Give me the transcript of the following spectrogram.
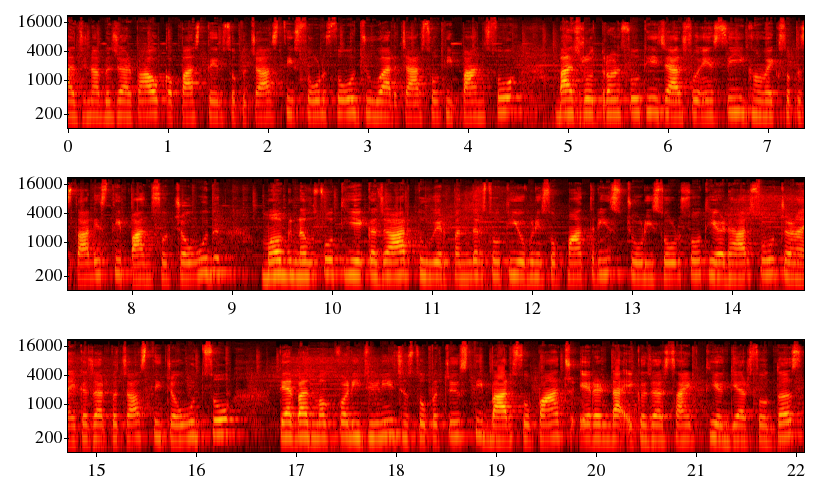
આજના બજાર ભાવ. કપાસ તેરસો પચાસથી સોળસો, જુવાર ચારસોથી પાંચસો, બાજરો ત્રણસોથી ચારસો એંસી, ઘઉં એકસો પિસ્તાલીસથી પાંચસો ચૌદ, મગ નવસોથી એક હજાર, તુવેર પંદરસોથી ઓગણીસો પાંત્રીસ, ચોળી સોળસોથી અઢારસો, ચણા એક હજાર પચાસથી ચૌદસો, ત્યારબાદ મગફળી ઝીણી છસો પચીસથી બારસો પાંચ, એરંડા એક હજાર સાઠથી અગિયારસો દસ,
